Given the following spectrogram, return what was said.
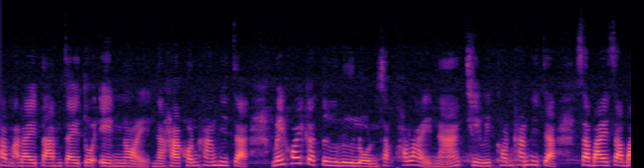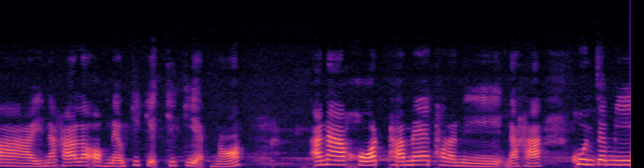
ทำอะไรตามใจตัวเองหน่อยนะคะ ค่อนข้างที่จะไม่ค่อยกระตือรือร้นสักเท่าไหร่นะ ชีวิตค่อนข้างที่จะสบายๆนะคะ แล้วออกแนวขี้เกียจขี้เกียจเนาะอนาคตพระแม่ธรณีนะคะ คุณจะมี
